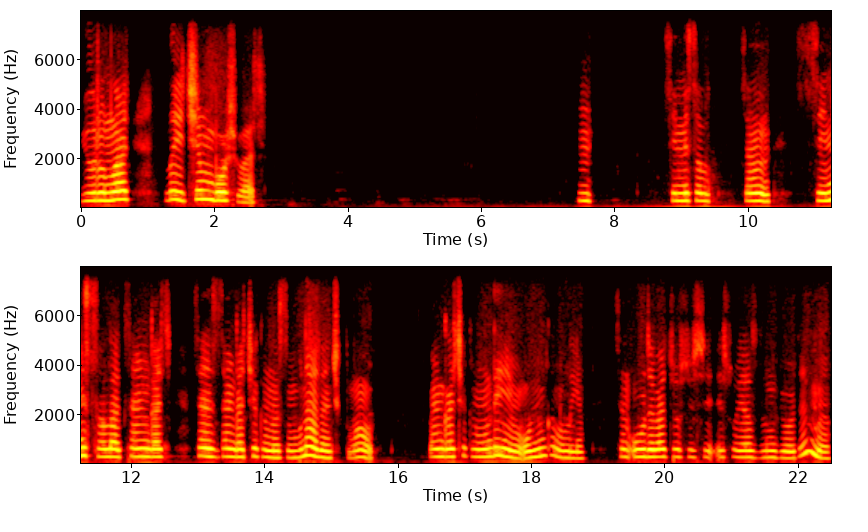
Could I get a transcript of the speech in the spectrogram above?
Yorumlarla için boş ver. Hı. Seni sal sen seni salak sen kaç sen sen kaçak kanalısın. Bu nereden çıktı mal? Ben kaçak kanalı değilim. Oyun kanalıyım. Sen orada kaç ESO yazdığını gördün mü?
